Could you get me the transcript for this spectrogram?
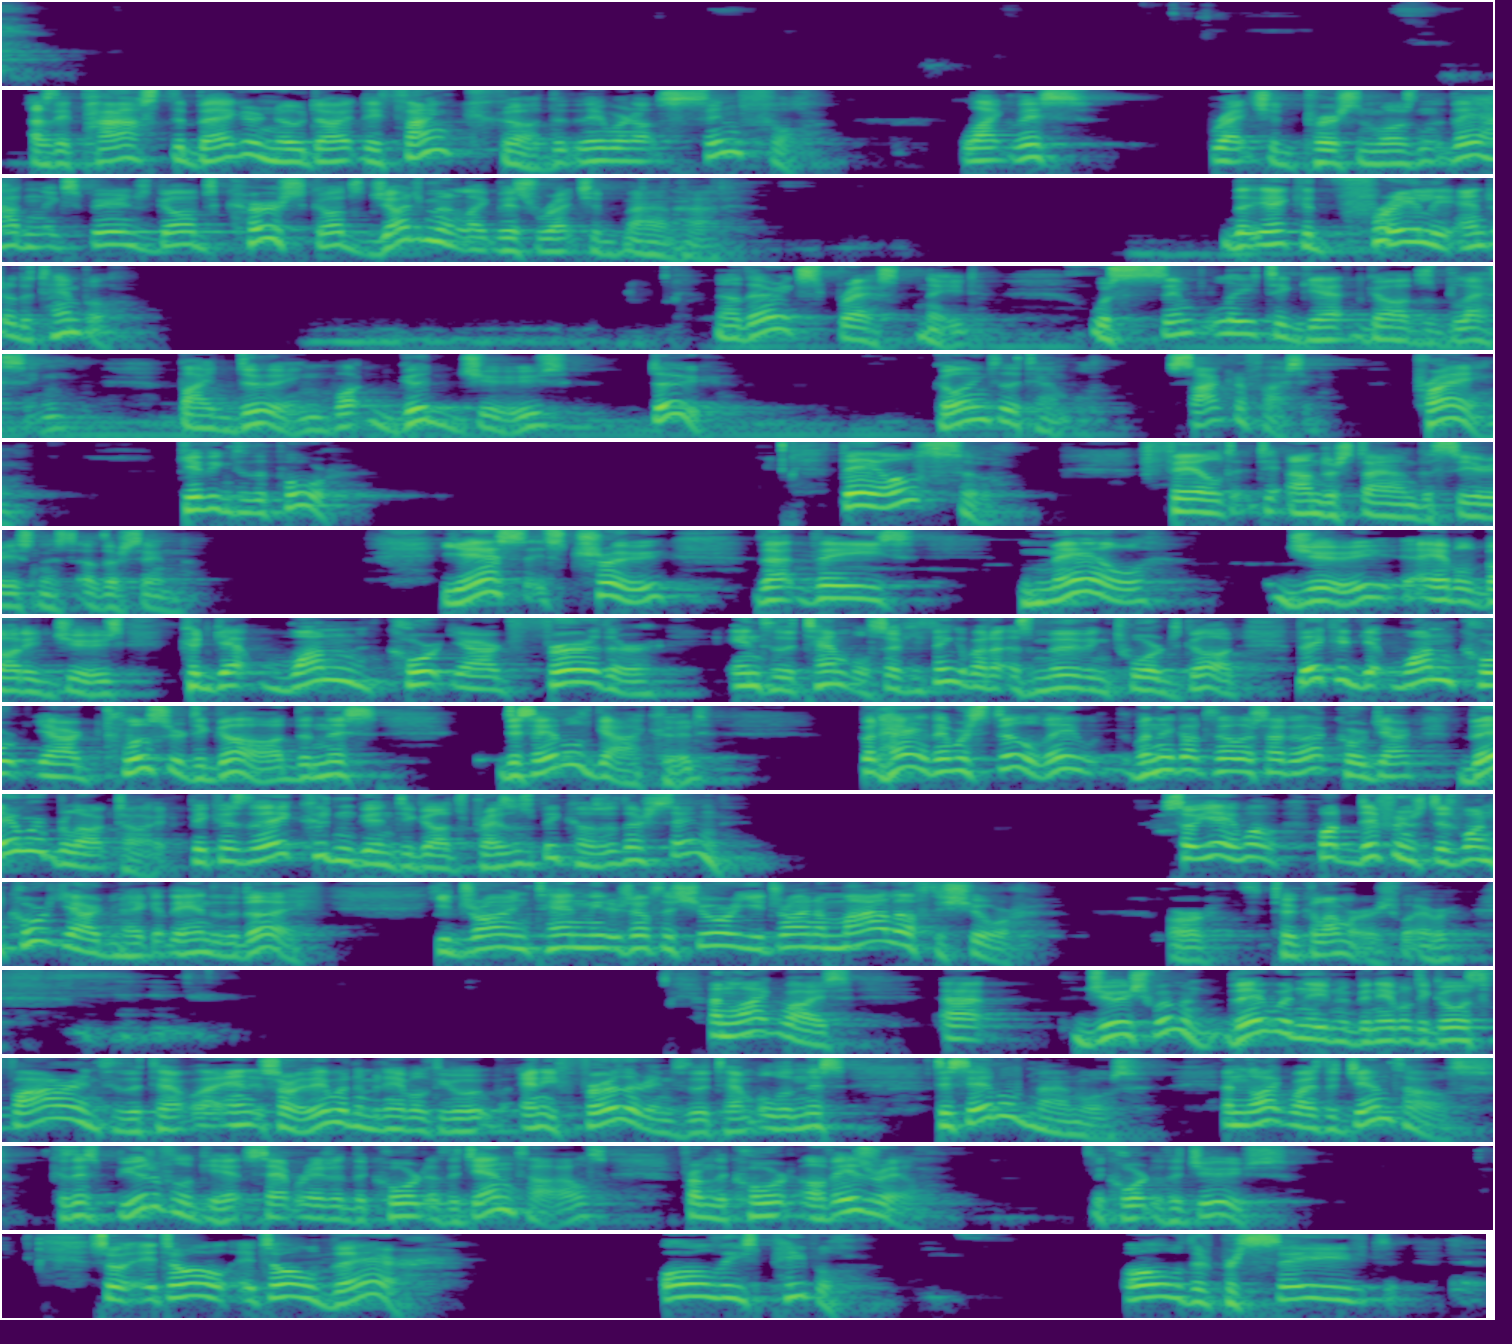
As they passed the beggar, no doubt they thanked God that they were not sinful like this wretched person was, and that they hadn't experienced God's curse, God's judgment like this wretched man had. That they could freely enter the temple. Now, their expressed need was simply to get God's blessing by doing what good Jews do going to the temple, sacrificing, praying, giving to the poor. They also failed to understand the seriousness of their sin. Yes, it's true that these male Jew, able bodied Jews, could get one courtyard further into the temple. So if you think about it as moving towards God, they could get one courtyard closer to God than this disabled guy could but hey, they were still, they when they got to the other side of that courtyard, they were blocked out because they couldn't get into God's presence because of their sin. So yeah, well, what difference does one courtyard make at the end of the day? You drown 10 meters off the shore, you drown a mile off the shore, or two kilometers, whatever. And likewise, uh, Jewish women, they wouldn't even have been able to go as far into the temple, and, sorry, they wouldn't have been able to go any further into the temple than this disabled man was. And likewise, the Gentiles, because this beautiful gate separated the court of the Gentiles from the court of Israel, the court of the Jews. So it's all, it's all there. All these people, all their perceived uh,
